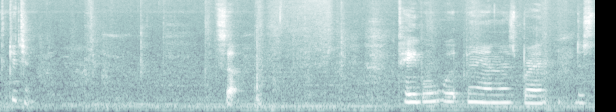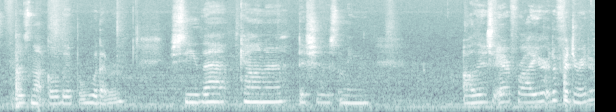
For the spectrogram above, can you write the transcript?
the kitchen. So, table with bananas, bread. Just does not go there, but whatever. You see that counter, dishes. I mean, oh, all this air fryer, refrigerator,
